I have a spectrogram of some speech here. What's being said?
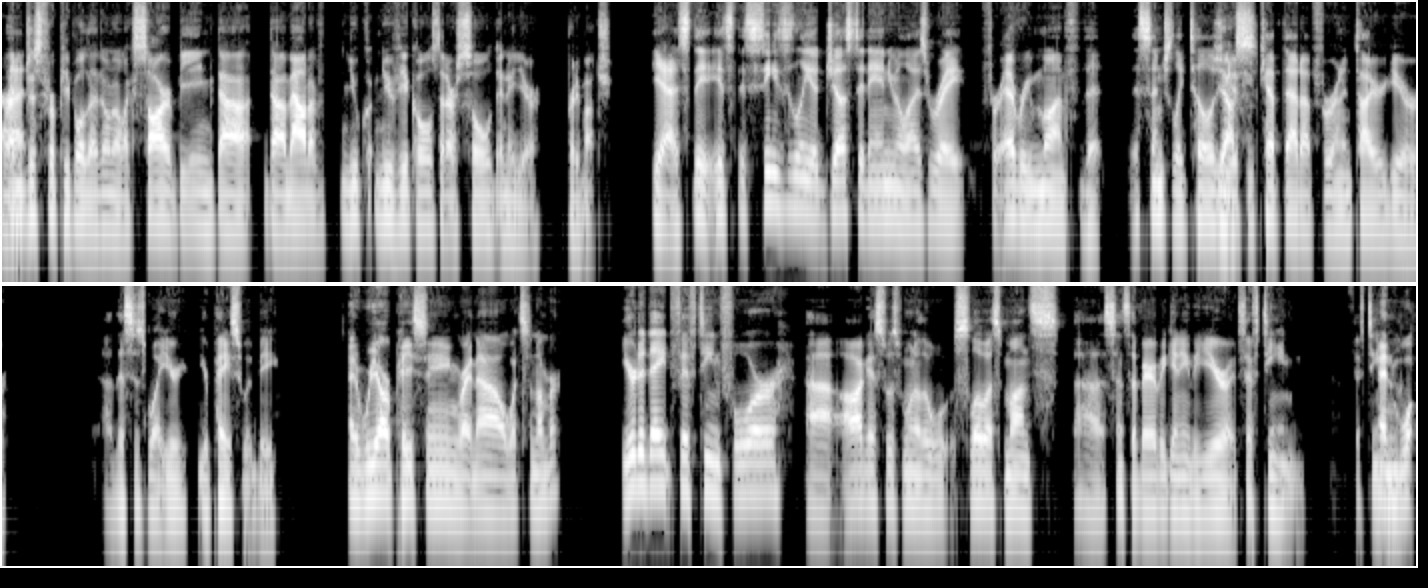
Uh, and just for people that don't know, like SAAR being the the amount of new new vehicles that are sold in a year, pretty much. Yeah, it's the it's the seasonally adjusted annualized rate for every month that essentially tells you yes. if you kept that up for an entire year, uh, this is what your your pace would be. And we are pacing right now. What's the number? Year to date, fifteen four. Uh, August was one of the slowest months uh, since the very beginning of the year at 15. 15 and what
